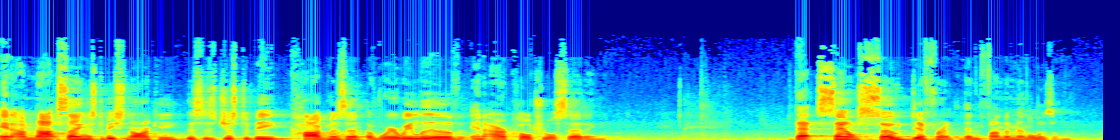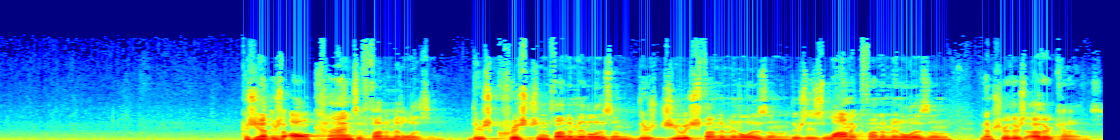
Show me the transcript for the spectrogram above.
And I'm not saying this to be snarky, this is just to be cognizant of where we live in our cultural setting. That sounds so different than fundamentalism. Because you know, there's all kinds of fundamentalism. There's Christian fundamentalism, there's Jewish fundamentalism, there's Islamic fundamentalism, and I'm sure there's other kinds.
